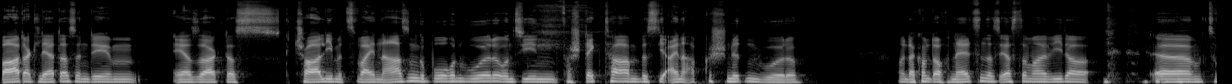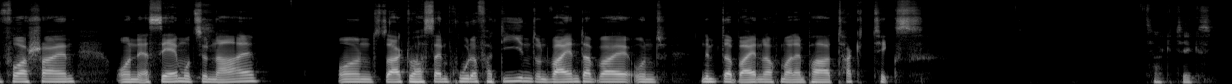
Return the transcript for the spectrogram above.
Bart erklärt das, indem er sagt, dass Charlie mit zwei Nasen geboren wurde und sie ihn versteckt haben, bis die eine abgeschnitten wurde. Und da kommt auch Nelson das erste Mal wieder äh, zu Vorschein und er ist sehr emotional und sagt, du hast deinen Bruder verdient und weint dabei und nimmt dabei nochmal ein paar Taktiks. Taktiks.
